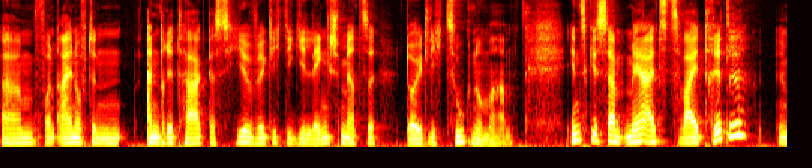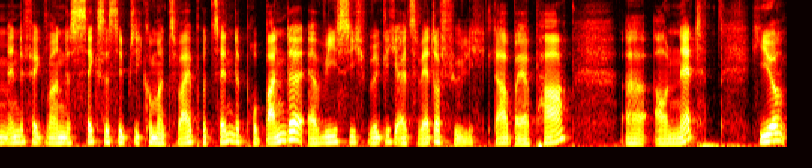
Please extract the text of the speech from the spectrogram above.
ähm, von einem auf den anderen Tag, dass hier wirklich die Gelenkschmerzen deutlich zugenommen haben. Insgesamt mehr als zwei Drittel, im Endeffekt waren das 76,2 Prozent der Probande, erwies sich wirklich als wetterfühlig. Klar, bei ein paar äh, auch nett. Hier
